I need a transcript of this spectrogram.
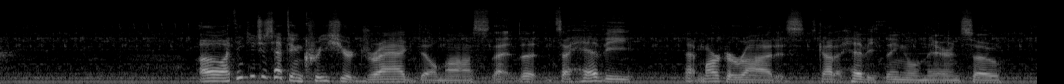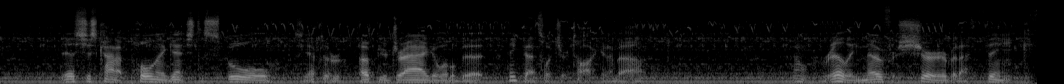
Oh, I think you just have to increase your drag, Delmas. That, that it's a heavy that marker rod is it's got a heavy thing on there and so it's just kind of pulling against the spool so you have to up your drag a little bit. I think that's what you're talking about. I don't really know for sure, but I think.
